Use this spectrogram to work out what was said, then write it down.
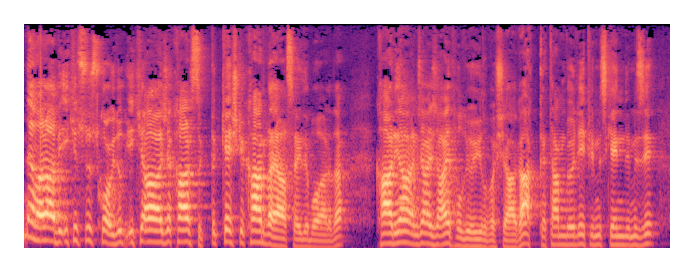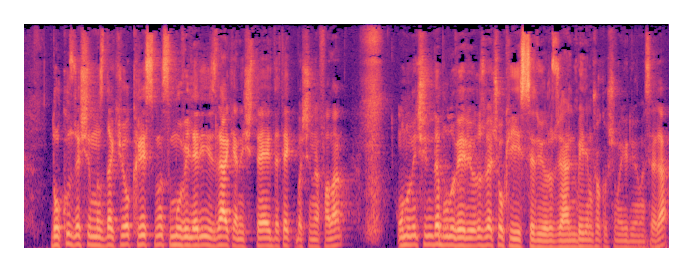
Ne var abi iki süs koyduk, iki ağaca kar sıktık. Keşke kar da yağsaydı bu arada. Kar yağınca acayip oluyor yılbaşı abi. Hakikaten böyle hepimiz kendimizi 9 yaşımızdaki o Christmas movie'leri izlerken işte evde tek başına falan onun içinde bulu veriyoruz ve çok iyi hissediyoruz. Yani benim çok hoşuma gidiyor mesela.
